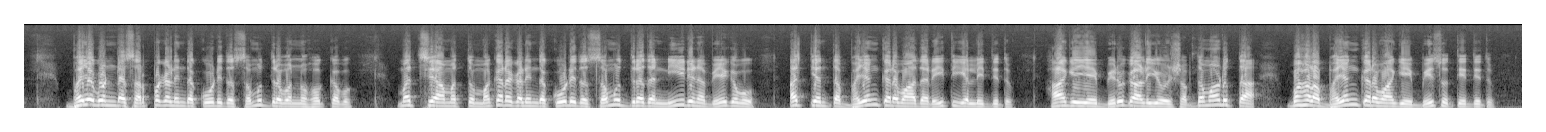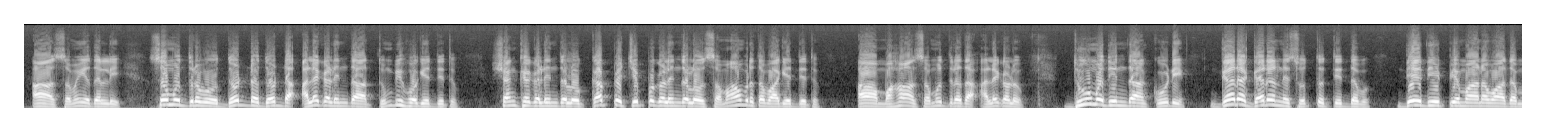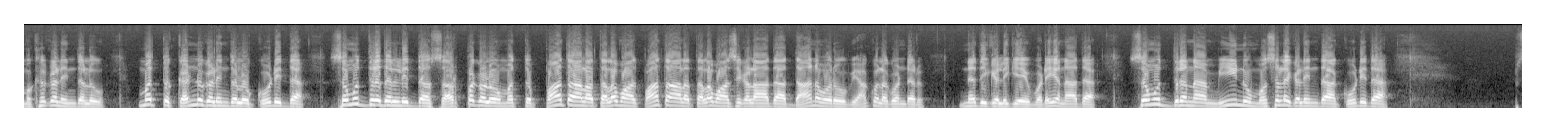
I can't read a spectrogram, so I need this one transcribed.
ಭಯಗೊಂಡ ಸರ್ಪಗಳಿಂದ ಕೂಡಿದ ಸಮುದ್ರವನ್ನು ಹೊಕ್ಕವು. ಮತ್ಸ್ಯ ಮತ್ತು ಮಕರಗಳಿಂದ ಕೂಡಿದ ಸಮುದ್ರದ ನೀರಿನ ವೇಗವು ಅತ್ಯಂತ ಭಯಂಕರವಾದ ರೀತಿಯಲ್ಲಿದ್ದಿತು. ಹಾಗೆಯೇ ಬಿರುಗಾಳಿಯು ಶಬ್ದ ಮಾಡುತ್ತಾ ಬಹಳ ಭಯಂಕರವಾಗಿ ಬೀಸುತ್ತಿದ್ದಿತು. ಆ ಸಮಯದಲ್ಲಿ ಸಮುದ್ರವು ದೊಡ್ಡ ದೊಡ್ಡ ಅಲೆಗಳಿಂದ ತುಂಬಿ ಹೋಗಿದ್ದಿತು ಶಂಖಗಳಿಂದಲೂ ಕಪ್ಪೆ ಚಿಪ್ಪುಗಳಿಂದಲೂ ಸಮಾವೃತವಾಗಿದ್ದಿತು. ಆ ಮಹಾ ಸಮುದ್ರದ ಅಲೆಗಳು ಧೂಮದಿಂದ ಕೂಡಿ ಗರಗರನೆ ಸುತ್ತುತ್ತಿದ್ದವು. ದೇದೀಪ್ಯಮಾನವಾದ ಮುಖಗಳಿಂದಲೂ ಮತ್ತು ಕಣ್ಣುಗಳಿಂದಲೂ ಕೂಡಿದ್ದ ಸಮುದ್ರದಲ್ಲಿದ್ದ ಸರ್ಪಗಳು ಮತ್ತು ಪಾತಾಳ ತಲವಾ, ಪಾತಾಳ ತಲವಾಸಿಗಳಾದ ದಾನವರು ವ್ಯಾಕುಲಗೊಂಡರು. ನದಿಗಳಿಗೆ ಒಡೆಯನಾದ ಸಮುದ್ರನ ಮೀನು ಮೊಸಳೆಗಳಿಂದ ಕೂಡಿದ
